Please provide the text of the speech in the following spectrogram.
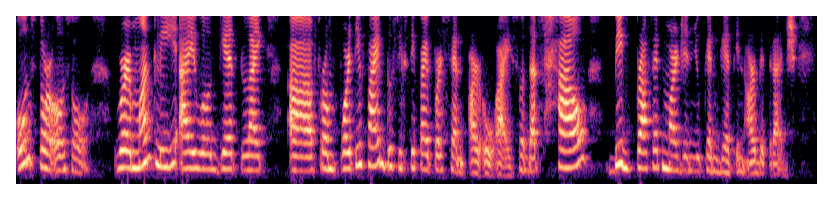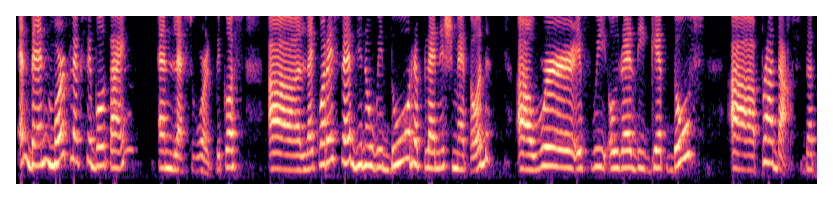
own store also where monthly I will get like uh, from 45 to 65% ROI. So that's how big profit margin you can get in arbitrage. And then more flexible time and less work because uh, like what I said, you know, we do replenish method uh, where if we already get those uh, products that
